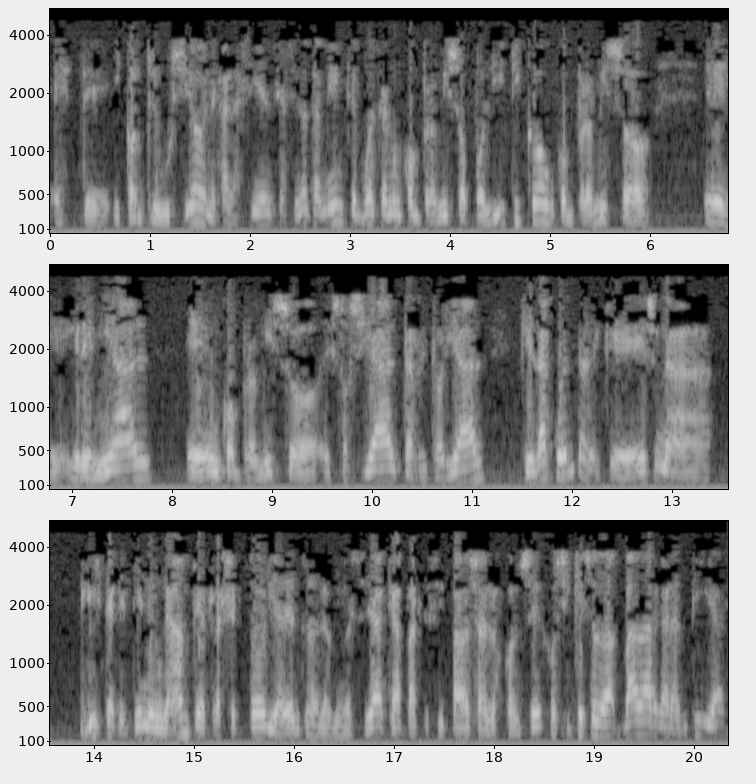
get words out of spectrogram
este, y contribuciones a la ciencia, sino también que muestran un compromiso político, un compromiso eh, gremial, eh, un compromiso eh, social, territorial, que da cuenta de que es una lista que tiene una amplia trayectoria dentro de la universidad, que ha participado ya en los consejos y que eso va a dar garantías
